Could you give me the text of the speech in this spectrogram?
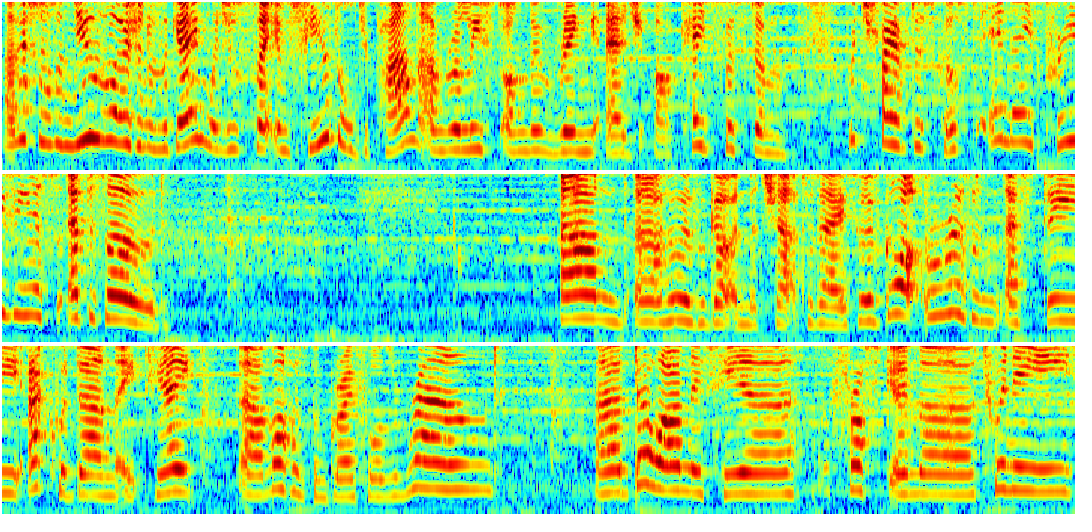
And this was a new version of the game which was set in feudal Japan and released on the Ring Edge arcade system, which I have discussed in a previous episode. And uh, who have we got in the chat today? So we've got Resident SD, Aquadan88, uh, my husband Greyfall's around, uh, Doan is here, Frost Gamer, Twinny.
